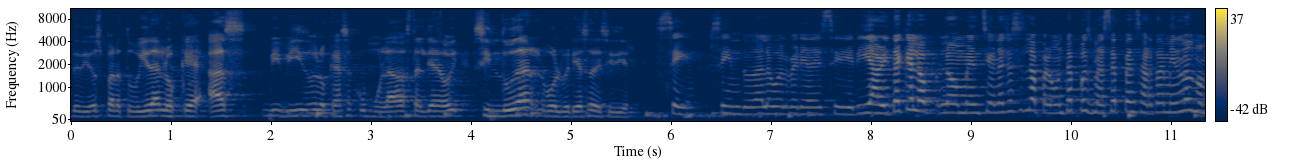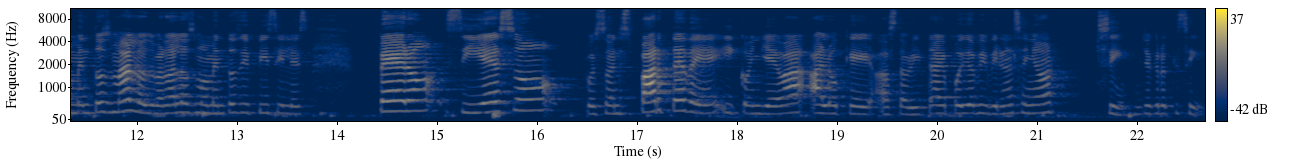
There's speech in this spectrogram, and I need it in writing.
de Dios para tu vida, lo que has vivido, lo que has acumulado hasta el día de hoy, sin duda lo volverías a decidir. Sí, sin duda lo volvería a decidir. Y ahorita que lo, lo mencionas, esa es la pregunta, pues me hace pensar también en los momentos malos, ¿verdad? Los momentos difíciles. Pero si eso pues es parte de y conlleva a lo que hasta ahorita he podido vivir en el Señor, sí, yo creo que sí,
